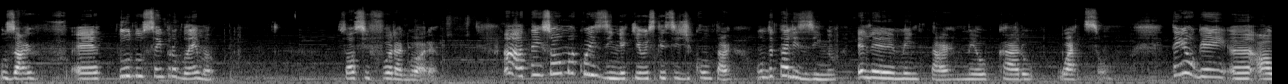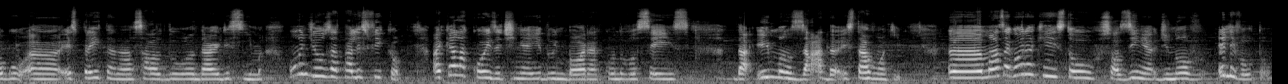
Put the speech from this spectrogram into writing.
usar é, tudo sem problema. Só se for agora. Ah, tem só uma coisinha que eu esqueci de contar. Um detalhezinho elementar, meu caro Watson. Tem alguém, uh, algo uh, espreita na sala do andar de cima, onde os atalhos ficam. Aquela coisa tinha ido embora quando vocês da irmãzada estavam aqui. Uh, mas agora que estou sozinha de novo, ele voltou.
